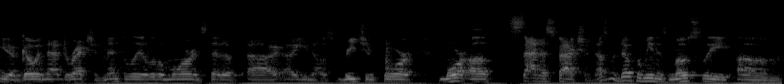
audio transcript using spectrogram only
you know go in that direction mentally a little more instead of uh, uh, you know reaching for more of satisfaction that's what dopamine is mostly um,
